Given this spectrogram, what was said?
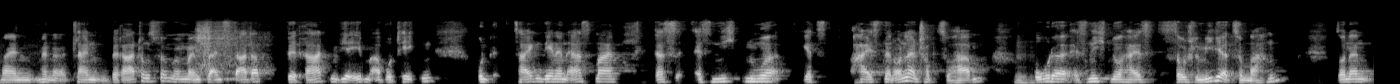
mein, meiner kleinen Beratungsfirma, in meinem kleinen Startup beraten wir eben Apotheken und zeigen denen erstmal, dass es nicht nur jetzt heißt, einen Online-Shop zu haben mhm. oder es nicht nur heißt, Social Media zu machen, sondern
